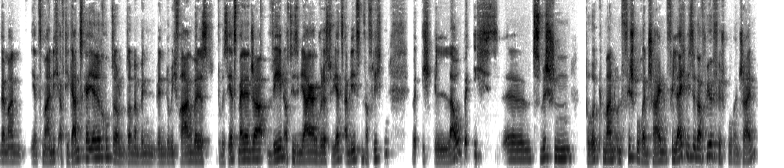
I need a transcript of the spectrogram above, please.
wenn man jetzt mal nicht auf die ganze Karriere guckt, sondern, sondern wenn, wenn du mich fragen würdest, du bist jetzt Manager, wen aus diesem Jahrgang würdest du jetzt am liebsten verpflichten? Ich glaube, ich äh, zwischen Brückmann und Fischbuch entscheiden. Vielleicht mich sogar für Fischbuch entscheiden.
